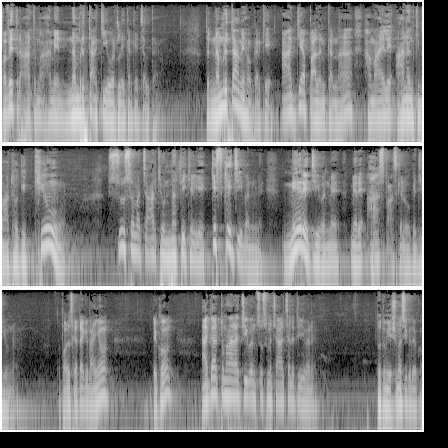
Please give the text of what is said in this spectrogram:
पवित्र आत्मा हमें नम्रता की ओर लेकर के चलता है। तो नम्रता में होकर के आज्ञा पालन करना हमारे लिए आनंद की बात होगी। क्यों? सुसमाचार की उन्नति के लिए किसके जीवन में? मेरे जीवन में, मेरे आसपास के लोगों के जीवन में। तो पौलुस कहता है कि भाइयों, देखो, अगर तुम्हारा जीवन सुसमाचार चलित जीवन है तो तुम यीशु मसीह को देखो।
